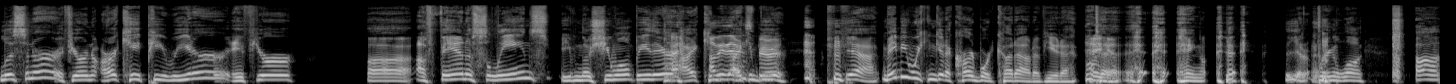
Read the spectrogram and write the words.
listener, if you're an RKP reader, if you're uh, a fan of Selene's, even though she won't be there, I can, be there I can spirit. be. Yeah. Maybe we can get a cardboard cutout of you to, There you hang, you know, bring along. Uh,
